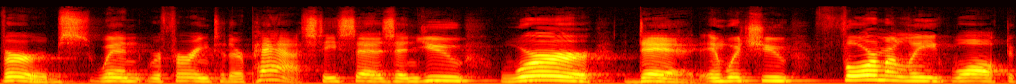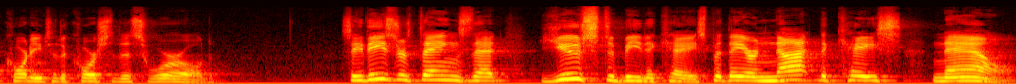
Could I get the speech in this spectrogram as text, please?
verbs when referring to their past. He says, And you were dead, in which you formerly walked according to the course of this world. See, these are things that used to be the case, but they are not the case now.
